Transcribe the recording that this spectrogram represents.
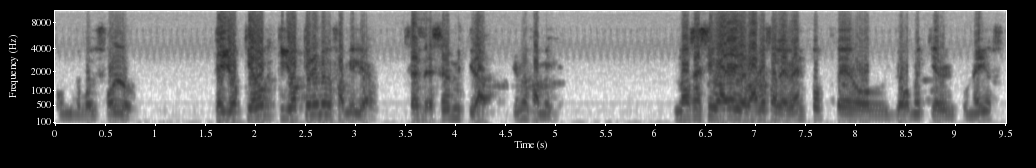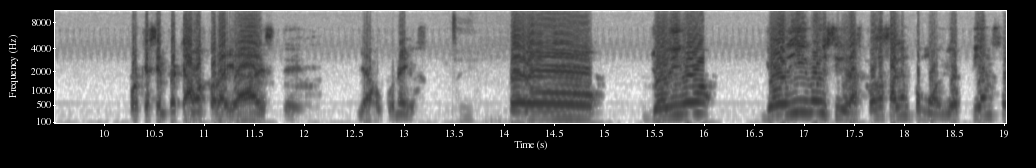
o me voy solo. Que yo quiero, que yo quiero irme con familia. esa es mi tirada, irme en familia. No sé si vaya a llevarlos al evento, pero yo me quiero ir con ellos. Porque siempre que vamos para allá, este, viajo con ellos. Pero yo digo, yo digo, y si las cosas salen como yo pienso,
